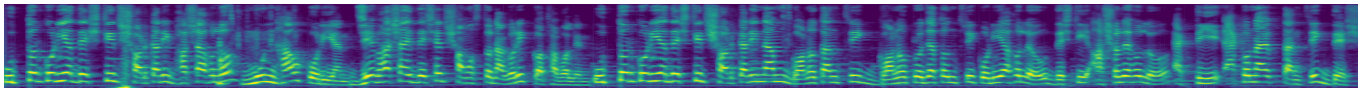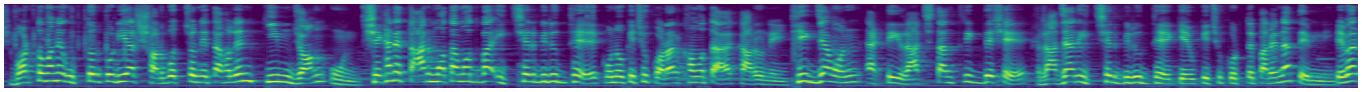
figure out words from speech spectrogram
উত্তর কোরিয়া দেশটির সরকারি ভাষা হলো মুনহাও কোরিয়ান। যে ভাষায় দেশের সমস্ত নাগরিক কথা বলেন। উত্তর কোরিয়া দেশটির সরকারি নাম গণতান্ত্রিক গণপ্রজাতন্ত্রী কোরিয়া হলেও দেশটি আসলে হলো একটি একনায়কতান্ত্রিক দেশ। বর্তমানে উত্তর কোরিয়ার সর্বোচ্চ নেতা হলেন কিম জং উন সেখানে তার মতামত বা ইচ্ছের বিরুদ্ধে কোনো কিছু করার ক্ষমতা কারও নেই। ঠিক যেমন একটি রাজতান্ত্রিক দেশে রাজার ইচ্ছের বিরুদ্ধে কেউ কিছু করতে পারে না তেমনি। এবার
